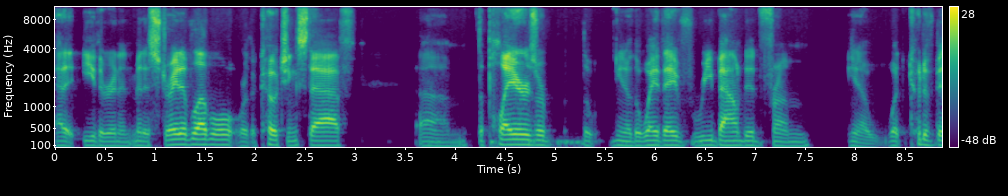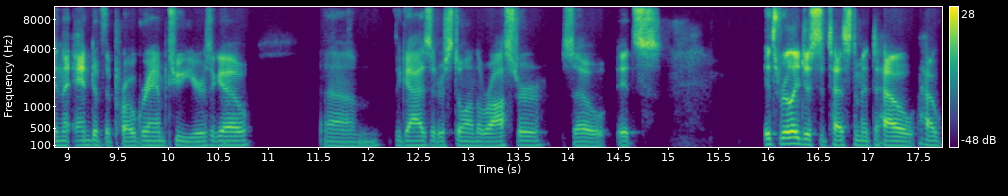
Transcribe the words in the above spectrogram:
at either an administrative level or the coaching staff. Um, the players are the you know the way they've rebounded from you know what could have been the end of the program two years ago. Um, the guys that are still on the roster, so it's it's really just a testament to how how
